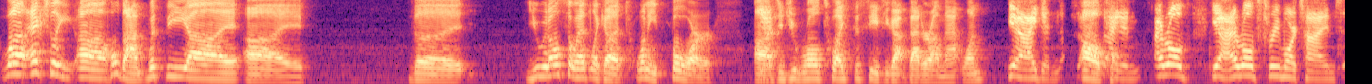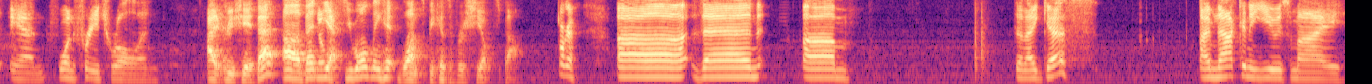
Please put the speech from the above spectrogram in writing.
Well, actually, uh, hold on. With the uh, uh, the you would also had like a 24. Uh, Yeah. Did you roll twice to see if you got better on that one? Yeah, I didn't. Oh, okay. I didn't. I rolled. Yeah, I rolled three more times and one for each roll. And I appreciate that. Uh, then Nope. yes, you only hit once because of her shield spell. okay, uh, then um, then I guess I'm not going to use my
